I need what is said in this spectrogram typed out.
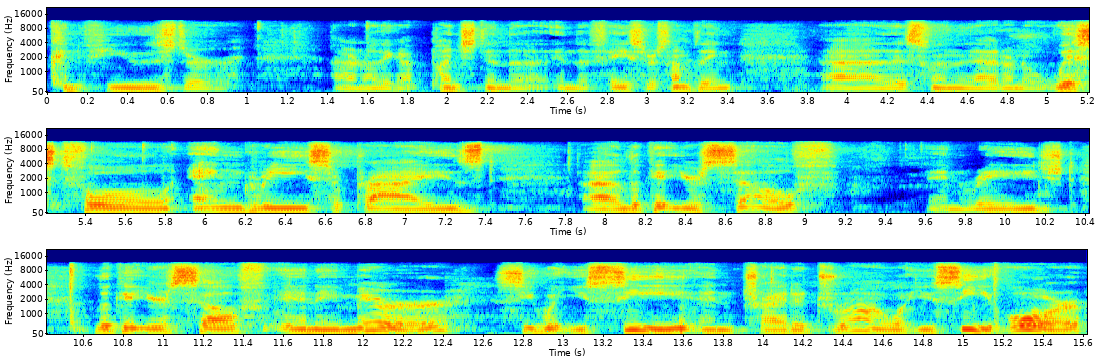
confused or, I don't know, they got punched in the, in the face or something. Uh, this one, I don't know, wistful, angry, surprised. Uh, look at yourself enraged. Look at yourself in a mirror, see what you see, and try to draw what you see. Or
